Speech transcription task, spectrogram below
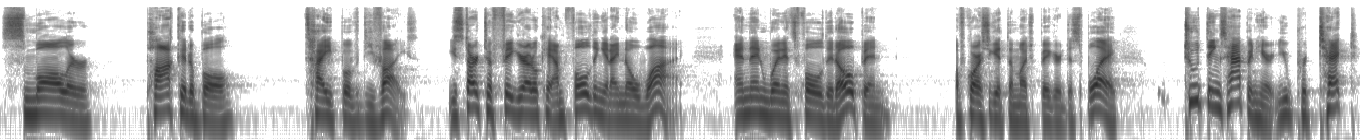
smaller, pocketable type of device. You start to figure out, okay, I'm folding it, I know why. And then when it's folded open, of course, you get the much bigger display. Two things happen here. You protect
